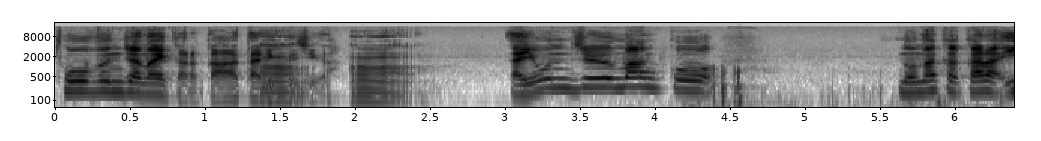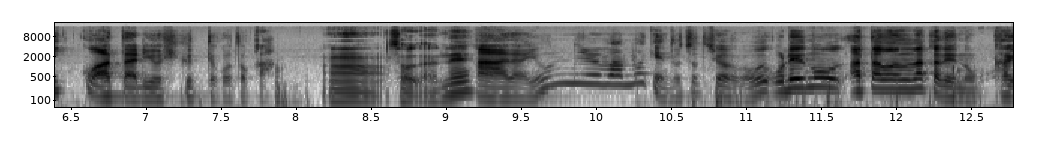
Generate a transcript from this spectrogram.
当分じゃないからか当たりくじが、うん。だから40万個の中から1個当たりを引くってことか。うん、そうだね。ああだから40万馬券とちょっと違うのか。お俺の頭の中でのか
